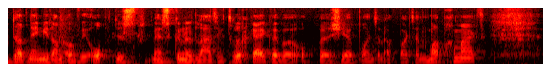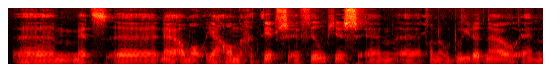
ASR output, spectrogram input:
dat neem je dan ook weer op. Dus mensen kunnen het later weer terugkijken. We hebben op eh, SharePoint een aparte map gemaakt. ehm, met eh, nou ja, allemaal ja, handige tips en filmpjes. En eh, van hoe doe je dat nou? En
